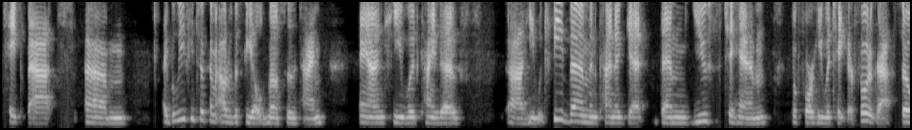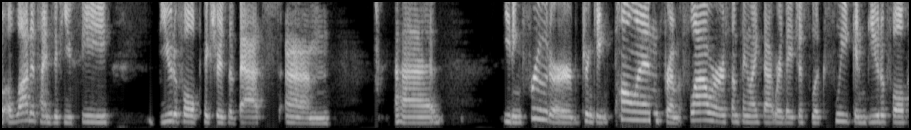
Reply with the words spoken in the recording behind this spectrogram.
take bats. Um, I believe he took them out of the field most of the time, and he would kind of uh, he would feed them and kind of get them used to him before he would take their photographs. So a lot of times, if you see beautiful pictures of bats um, uh, eating fruit or drinking pollen from a flower or something like that, where they just look sleek and beautiful,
